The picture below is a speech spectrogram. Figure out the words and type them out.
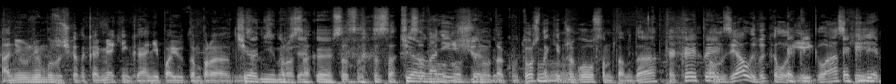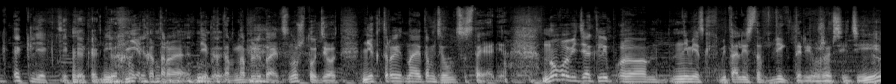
Они у них музычка такая мягенькая, они поют там про... Чернину про са- са- Чернуху Сатанинщину такую. Тоже таким же голосом там, да? Какая-то Он взял и выколол ей глазки. эклек- Эклектика. как говорят. Некоторые, некоторые наблюдается. Ну, что делать? Некоторые на этом делают состояние. Новый видеоклип э, немецких металлистов «Виктори» уже в сети.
